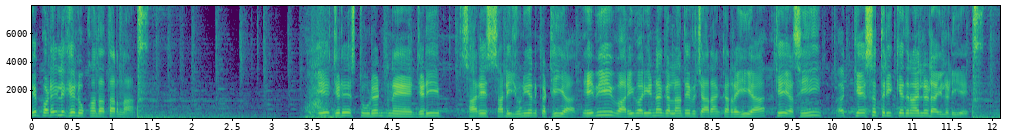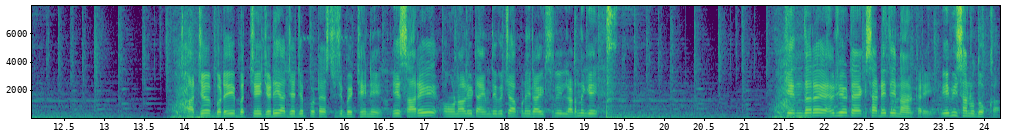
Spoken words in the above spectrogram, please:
ਇਹ ਪੜ੍ਹੇ ਲਿਖੇ ਲੋਕਾਂ ਦਾ ਧਰਨਾ। ਇਹ ਜਿਹੜੇ ਸਟੂਡੈਂਟ ਨੇ, ਜਿਹੜੀ ਸਾਰੇ ਸਾਡੀ ਯੂਨੀਅਨ ਇਕੱਠੀ ਆ, ਇਹ ਵੀ ਵਾਰੀ-ਵਾਰੀ ਇਹਨਾਂ ਗੱਲਾਂ ਤੇ ਵਿਚਾਰਾਂ ਕਰ ਰਹੀ ਆ ਕਿ ਅਸੀਂ ਕਿਸ ਤਰੀਕੇ ਦੇ ਨਾਲ ਲੜਾਈ ਲੜੀਏ। ਅੱਜ ਬੜੇ ਬੱਚੇ ਜਿਹੜੇ ਅੱਜ ਅੱਜ ਪ੍ਰੋਟੈਸਟ 'ਚ ਬੈਠੇ ਨੇ, ਇਹ ਸਾਰੇ ਆਉਣ ਵਾਲੇ ਟਾਈਮ ਦੇ ਵਿੱਚ ਆਪਣੇ ਰਾਈਟਸ ਲਈ ਲੜਨਗੇ। ਕੇਂਦਰ ਇਹੋ ਜਿਹੇ ਅਟੈਕ ਸਾਡੇ ਤੇ ਨਾ ਕਰੇ। ਇਹ ਵੀ ਸਾਨੂੰ ਦੁੱਖ ਆ,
